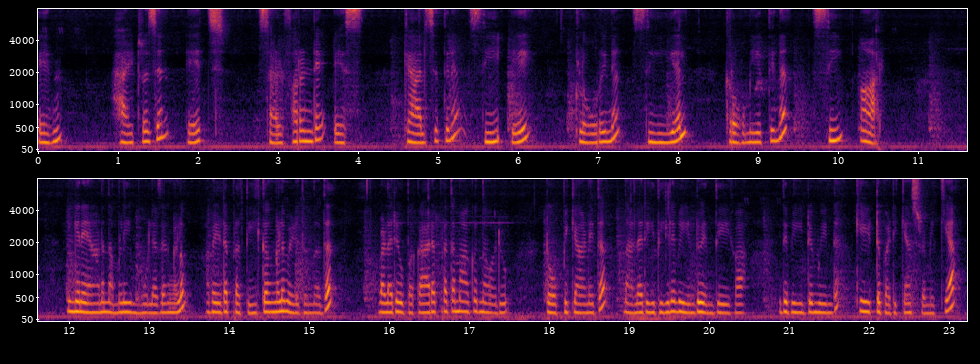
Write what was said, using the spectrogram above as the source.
N hydrogen H സൾഫറിന്റെ എസ് കാൽസ്യത്തിന് സി എ ക്ലോറിന് സി എൽ ക്രോമിയത്തിന് സി ആർ ഇങ്ങനെയാണ് നമ്മൾ ഈ മൂലകങ്ങളും അവയുടെ പ്രതീകങ്ങളും എഴുതുന്നത്. വളരെ ഉപകാരപ്രദമാകുന്ന ഒരു ടോപ്പിക്കാണിത് നല്ല രീതിയിൽ വീണ്ടും എന്ത് ചെയ്യുക? ഇത് വീണ്ടും വീണ്ടും കേട്ട് പഠിക്കാൻ ശ്രമിക്കുക.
